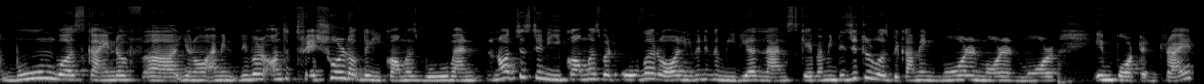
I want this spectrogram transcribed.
boom was kind of uh, you know i mean we were on the threshold of the e-commerce boom. And not just in e-commerce but overall even in the media landscape i mean digital was becoming more and more and more important right?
